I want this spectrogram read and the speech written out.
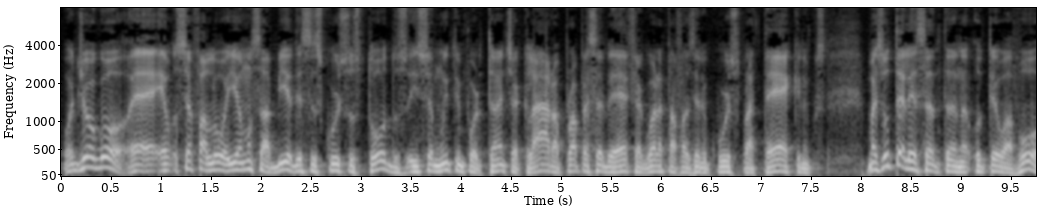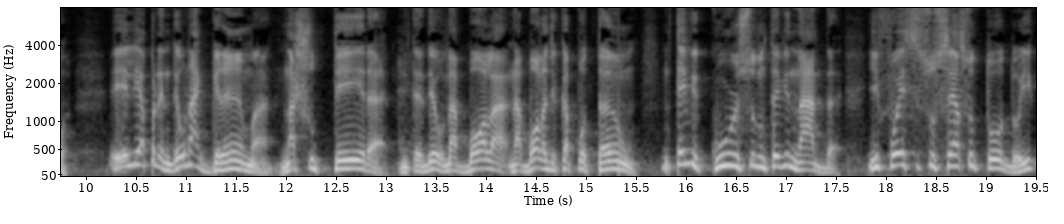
Ô Diogo, é, você falou aí, eu não sabia desses cursos todos, isso é muito importante, é claro, a própria CBF agora está fazendo curso para técnicos, mas o Tele Santana, o teu avô, ele aprendeu na grama, na chuteira, entendeu? Na bola, na bola de capotão. Não teve curso, não teve nada. E foi esse sucesso todo. E,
